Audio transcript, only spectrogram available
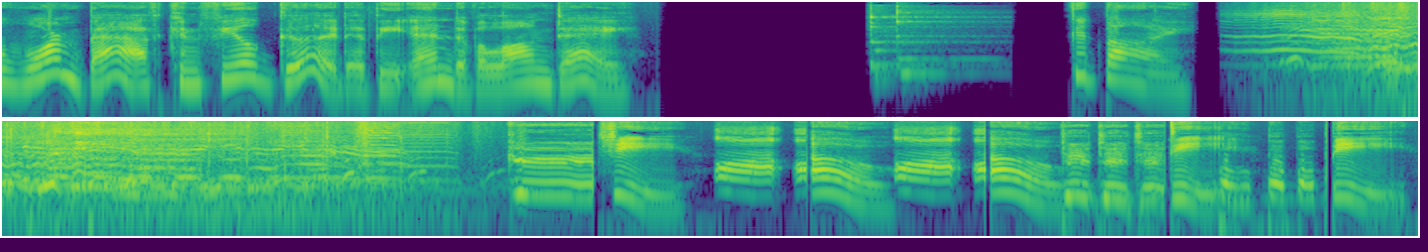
A warm bath can feel good at the end of a long day. Goodbye. G O O D B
